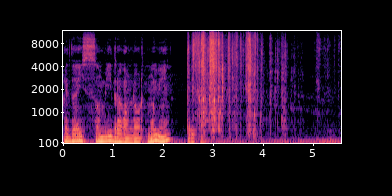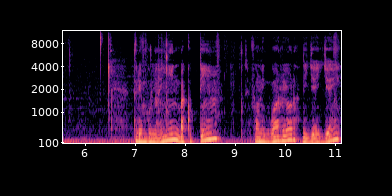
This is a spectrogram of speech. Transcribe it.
Red Eye Zombie Dragon Lord. Muy bien, Triambulain, Backup Team, Symphonic Warrior, DJJ,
